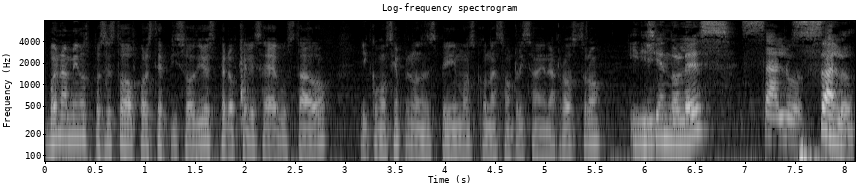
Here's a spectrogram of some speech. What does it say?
Bueno amigos, pues es todo por este episodio, espero que les haya gustado y como siempre nos despedimos con una sonrisa en el rostro Y diciéndoles Salud. salud.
